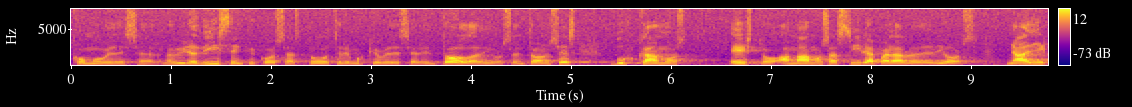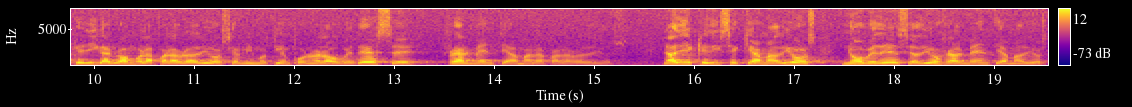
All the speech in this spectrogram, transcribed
cómo obedecer. La Biblia dice en qué cosas todos tenemos que obedecer, en todo a Dios. Entonces buscamos esto, amamos así la palabra de Dios. Nadie que diga yo amo la palabra de Dios y al mismo tiempo no la obedece, realmente ama la palabra de Dios. Nadie que dice que ama a Dios no obedece a Dios, realmente ama a Dios.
